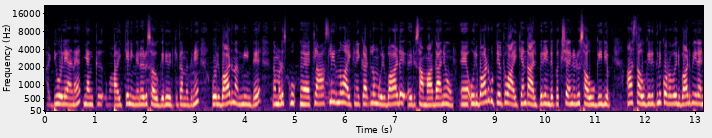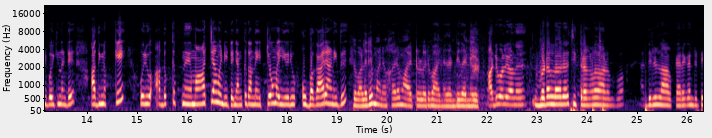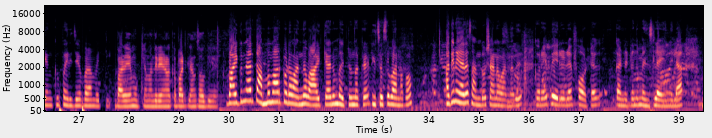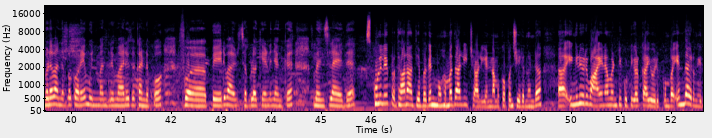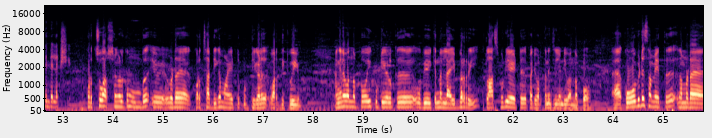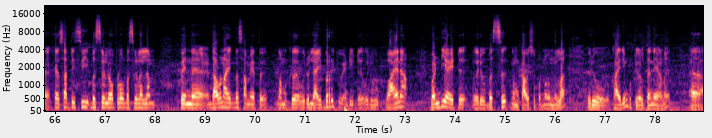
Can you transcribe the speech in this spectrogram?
അടിപൊളിയാണ്. ഞങ്ങൾക്ക് വായിക്കാൻ ഇങ്ങനെ ഒരു സൗകര്യം ഒരുക്കി തന്നതിന് ഒരുപാട് നന്ദിയുണ്ട്. നമ്മുടെ സ്കൂ ക്ലാസ്സിലിരുന്ന് വായിക്കണേക്കാട്ടിലും ഒരുപാട് ഒരു സമാധാനവും ഒരുപാട് കുട്ടികൾക്ക് വായിക്കാൻ താല്പര്യമുണ്ട്. പക്ഷേ അതിനൊരു സൗകര്യം ആ സൗകര്യത്തിന് കുറവ് ഒരുപാട് പേര് അനുഭവിക്കുന്നുണ്ട്. അതിനൊക്കെ ഒരു അതൊക്കെ മാറ്റാൻ വേണ്ടിയിട്ട് ഞങ്ങൾക്ക് തന്ന ഏറ്റവും വലിയൊരു ഉപകാരമാണിത് ഇത് വളരെ മനോഹരമായിട്ടുള്ള ഒരു വായനദണ്ടി തന്നെ അടിപൊളിയാണ്. ഇവിടെ ഉള്ള ഓരോ ചിത്രങ്ങൾ കാണുമ്പോൾ അതിലുള്ള ആൾക്കാരെ കണ്ടിട്ട് ഞങ്ങൾക്ക് പരിചയപ്പെടാൻ പറ്റി. പഴയ മുഖ്യമന്ത്രികളൊക്കെ പഠിക്കാൻ സൗകര്യം. വൈകുന്നേരത്തെ അമ്മമാർക്ക് ഇവിടെ വന്ന് വായിക്കാനും പറ്റും എന്നൊക്കെ ടീച്ചേഴ്സ് പറഞ്ഞപ്പോൾ അതിനേറെ സന്തോഷമാണ് വന്നത്. കുറേ പേരുടെ ഫോട്ടോ കണ്ടിട്ടൊന്നും മനസ്സിലായിരുന്നില്ല. ഇവിടെ വന്നപ്പോൾ കുറേ മുൻമന്ത്രിമാരൊക്കെ കണ്ടപ്പോൾ പേര് വായിച്ചപ്പോഴൊക്കെയാണ് ഞങ്ങൾക്ക് മനസ്സിലായത്. സ്കൂളിലെ പ്രധാന അധ്യാപകൻ മുഹമ്മദ് അലി ചാളിയൻ നമുക്കൊപ്പം ചേരുന്നുണ്ട്. ഇങ്ങനെയൊരു വായനാ വണ്ടി കുട്ടികൾക്കായി ഒരുക്കുമ്പോൾ എന്തായിരുന്നു ഇതിന്റെ ലക്ഷ്യം? കുറച്ച് വർഷങ്ങൾക്ക് മുമ്പ് ഇവിടെ കുറച്ചധികമായിട്ട് കുട്ടികൾ വർദ്ധിക്കുകയും അങ്ങനെ വന്നപ്പോൾ ഈ കുട്ടികൾക്ക് ഉപയോഗിക്കുന്ന ലൈബ്രറി ക്ലാസ് മുറിയായിട്ട് പരിവർത്തനം ചെയ്യേണ്ടി വന്നപ്പോൾ കോവിഡ് സമയത്ത് നമ്മുടെ K S R T C ബസ്സുകൾ ലോ ഫ്ലോർ ബസ്സുകളെല്ലാം പിന്നെ ഡൗൺ ആയിരുന്ന സമയത്ത് നമുക്ക് ഒരു ലൈബ്രറിക്ക് വേണ്ടിയിട്ട് ഒരു വായന വണ്ടിയായിട്ട് ഒരു ബസ് നമുക്ക് ആവശ്യപ്പെടണമെന്നുള്ള ഒരു കാര്യം കുട്ടികൾ തന്നെയാണ്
